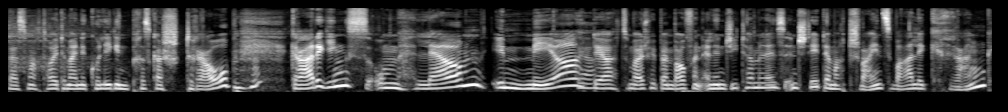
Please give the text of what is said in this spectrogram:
Das macht heute meine Kollegin Priska Straub. Mhm. Gerade ging es um Lärm im Meer, ja. der zum Beispiel beim Bau von LNG-Terminals entsteht. Der macht Schweinswale krank.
